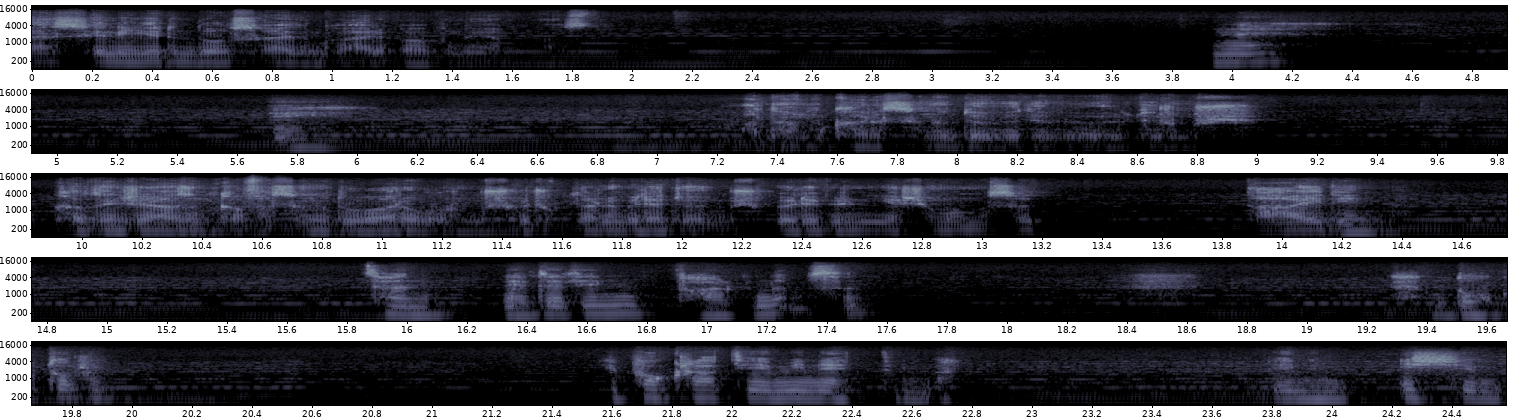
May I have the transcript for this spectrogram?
Ben senin yerinde olsaydım galiba bunu yapmazdım. Ne? İyi. Adam karısını döve döve öldürmüş. Kadıncağızın kafasını duvara vurmuş, çocuklarını bile dövmüş. Böyle birinin yaşamaması daha iyi değil mi? Sen ne dediğinin farkında mısın? Ben doktorum. Hipokrat yemin ettim ben. Benim işim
